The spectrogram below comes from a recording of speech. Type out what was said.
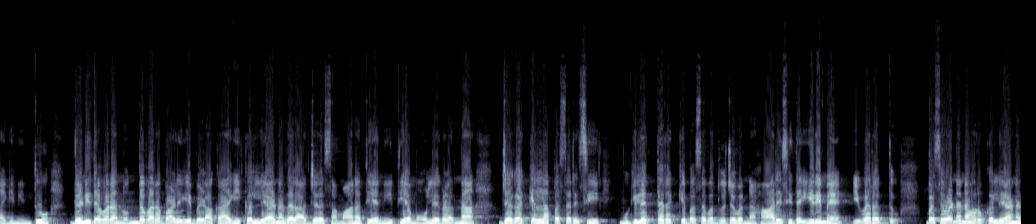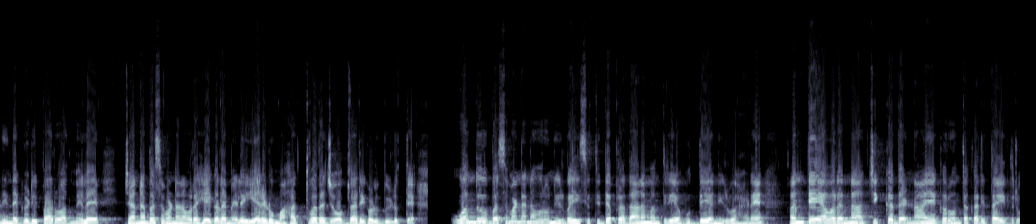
ಮುಂಚೂಣಿಯಾಗಿ ನಿಂತು ದಣಿದವರ ನೊಂದವರ ಬಾಳಿಗೆ ಬೆಳಕಾಗಿ ಕಲ್ಯಾಣದ ರಾಜ್ಯದ ಸಮಾನತೆಯ ನೀತಿಯ ಮೌಲ್ಯಗಳನ್ನು ಜಗಕ್ಕೆಲ್ಲ ಪಸರಿಸಿ ಮುಗಿಲೆತ್ತರಕ್ಕೆ ಬಸವ ಧ್ವಜವನ್ನು ಹಾರಿಸಿದ ಇರಿಮೆ ಇವರದ್ದು. ಬಸವಣ್ಣನವರು ಕಲ್ಯಾಣದಿಂದ ಗಡಿಪಾರು ಆದಮೇಲೆ ಚನ್ನಬಸವಣ್ಣನವರ ಹೆಗಲ ಮೇಲೆ ಎರಡು ಮಹತ್ವದ ಜವಾಬ್ದಾರಿಗಳು ಬೀಳುತ್ತೆ. ಒಂದು ಬಸವಣ್ಣನವರು ನಿರ್ವಹಿಸುತ್ತಿದ್ದ ಪ್ರಧಾನಮಂತ್ರಿಯ ಹುದ್ದೆಯ ನಿರ್ವಹಣೆ ಅಂತೆಯೇ ಅವರನ್ನ ಚಿಕ್ಕ ದಣ್ಣಾಯಕರು ಅಂತ ಕರಿತಾ ಇದ್ರು.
